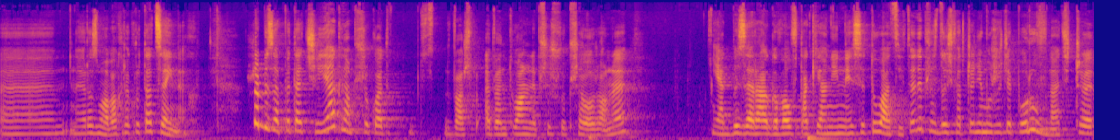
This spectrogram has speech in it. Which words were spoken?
e, rozmowach rekrutacyjnych. Żeby zapytać się, jak na przykład Wasz ewentualny przyszły przełożony jakby zareagował w takiej, a nie innej sytuacji. Wtedy przez doświadczenie możecie porównać, czy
